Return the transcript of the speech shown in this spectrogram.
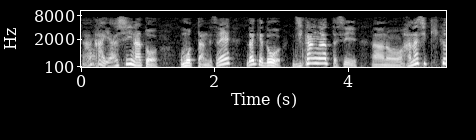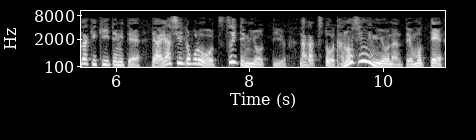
なんか怪しいなと思ったんですね。だけど、時間があったし、あの、話聞くだけ聞いてみて、で、怪しいところをつついてみようっていう、なんかちょっと楽しんでみようなんて思って、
